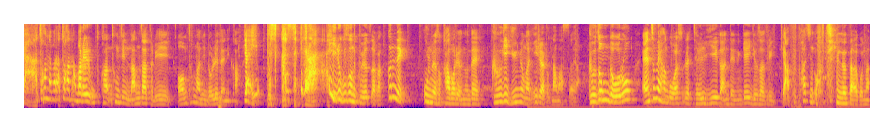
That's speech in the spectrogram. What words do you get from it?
야 저거 나봐라 저거 나봐라 이러고 북한 청진 남자들이 엄청 많이 놀려대니까 야 이 무식한 새끼들아 이러고서는 그 여자가 끝내 울면서 가버렸는데 그게 유명한 일화로 남았어요. 그 정도로 맨 처음에 한국 왔을 때 제일 이해가 안 되는 게 여자들이 이렇게 앞에 파진 옷 입는다거나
